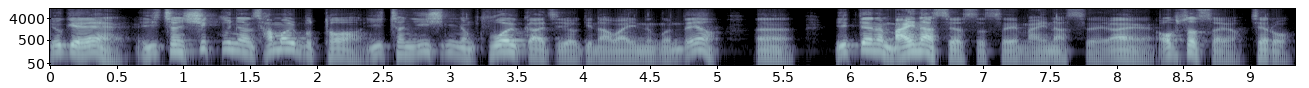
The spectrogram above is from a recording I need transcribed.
요게 2019년 3월부터 2020년 9월까지 여기 나와 있는 건데요. 어, 이때는 마이너스였었어요. 마이너스. 예, 없었어요. 제로.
